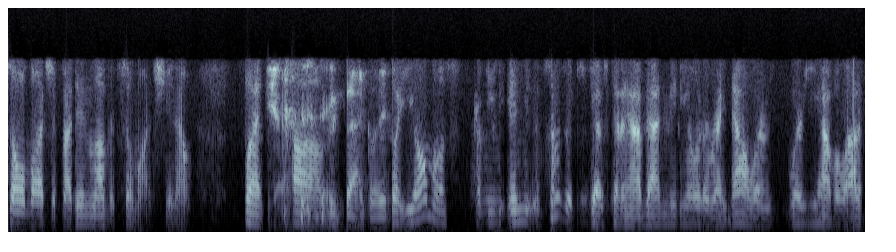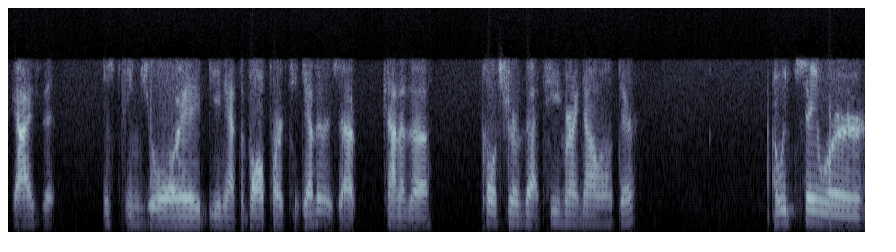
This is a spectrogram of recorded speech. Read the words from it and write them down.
so much if i didn't love it so much you know but um exactly. but you almost i mean and it sounds like you guys kind of have that in minneota right now where where you have a lot of guys that just enjoy being at the ballpark together is that kind of the culture of that team right now out there I would say we're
